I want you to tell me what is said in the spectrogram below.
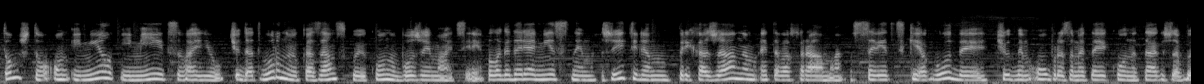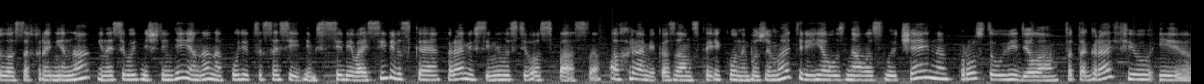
в том, что он имел, имеет свою чудотворную казанскую икону Божией Матери. Благодаря местным жителям, прихожанам этого храма в советские годы чудным образом эта икона также была сохранена, и на сегодняшний день она находится в соседнем селе Васильевское, храме Всемилостивого Спаса. О храме Казанской иконы Божьей Матери я узнала случайно, просто увидела фотографию, и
